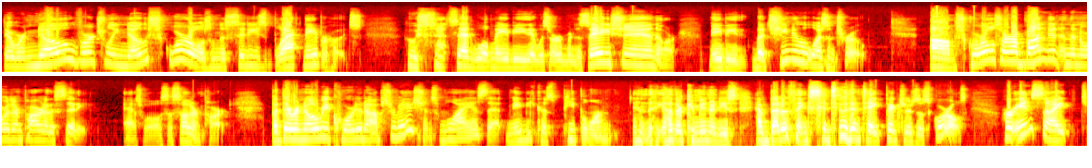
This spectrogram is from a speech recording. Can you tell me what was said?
there were no, virtually no squirrels in the city's black neighborhoods who said, well, maybe it was urbanization or maybe, but she knew it wasn't true. Um, squirrels are abundant in the northern part of the city as well as the southern part. But there were no recorded observations. Why is that? Maybe because people on, in the other communities have better things to do than take pictures of squirrels. Her insight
